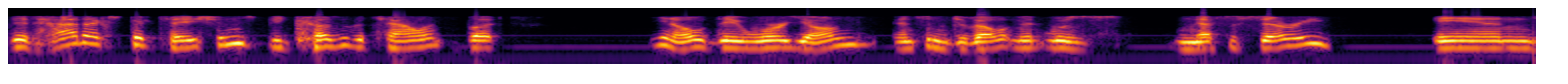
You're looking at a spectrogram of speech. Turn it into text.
they've had expectations because of the talent, but you know, they were young and some development was necessary. And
